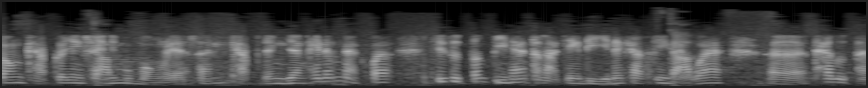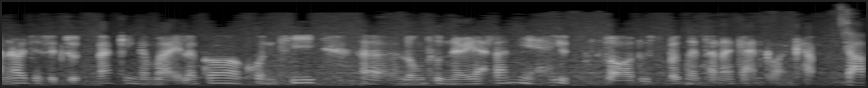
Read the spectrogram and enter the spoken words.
ต้องครับก็ยังใช้ครับในมุมมองระยะสั้นครับยังยังให้น้ำหนักว่าที่สุดต้นปีหน้าตลาดยังดีนะครับเพียงครัแต่บว่าเอ่อถ้าหลุดพันห้าร้อยเจ็ดสิบจุดนักเก็งกำไรแล้วก็คนที่เอ่อลงทุนในระยะสั้นเนี่ยให้หยุดรอดูประเมินสถานการณ์ก่อนครับครับ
